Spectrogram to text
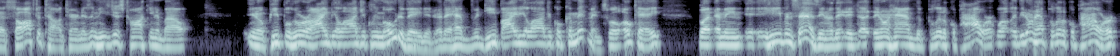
uh, soft totalitarianism, he's just talking about you know people who are ideologically motivated or they have deep ideological commitments. Well, okay, but I mean, he even says you know they they don't have the political power. Well, if you don't have political power,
